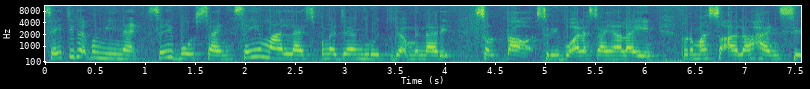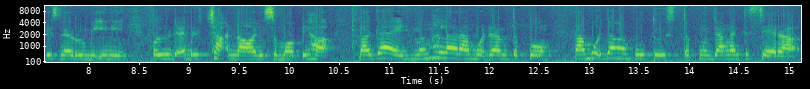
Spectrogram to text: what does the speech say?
Saya tidak berminat, saya bosan, saya malas, pengajaran guru tidak menarik serta seribu alasan yang lain. Permasalahan serius dan rumit ini perlu diambil oleh semua pihak. Bagai menghela rambut dalam tepung, rambut jangan putus, tepung jangan terserak.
